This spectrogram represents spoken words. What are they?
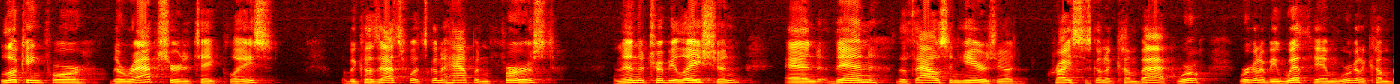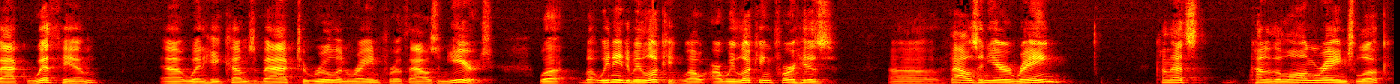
looking for the rapture to take place because that's what's going to happen first, and then the tribulation, and then the thousand years, you know, Christ is going to come back. We're, we're going to be with him. We're going to come back with him uh, when he comes back to rule and reign for a thousand years. Well, but we need to be looking. Well, are we looking for his uh, thousand year reign? And that's kind of the long range look.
